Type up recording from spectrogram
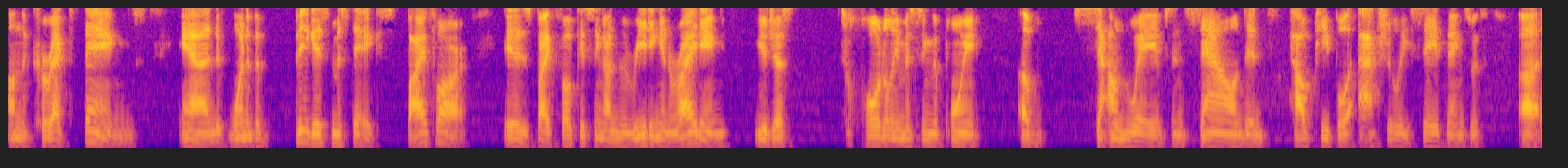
on the correct things. And one of the biggest mistakes by far is by focusing on the reading and writing, you're just totally missing the point of sound waves and sound and how people actually say things with uh,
